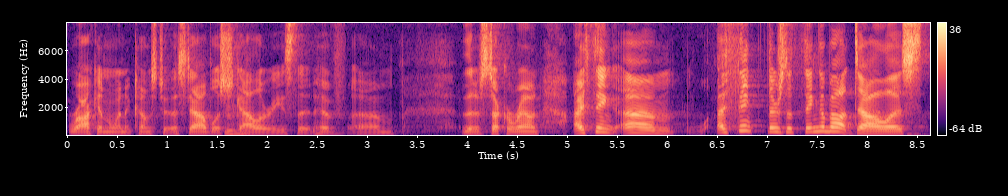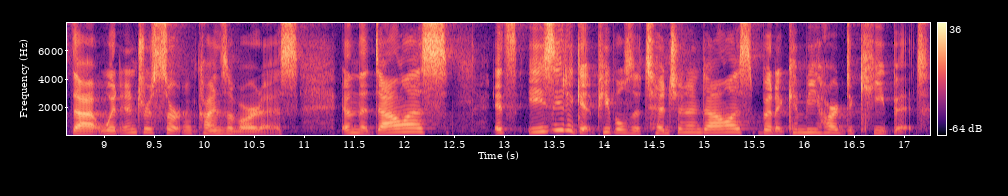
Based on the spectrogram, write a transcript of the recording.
rocking when it comes to established mm-hmm. galleries that have um, that have stuck around. I think um, I think there's a thing about Dallas that would interest certain kinds of artists, and that Dallas it's easy to get people's attention in Dallas, but it can be hard to keep it.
